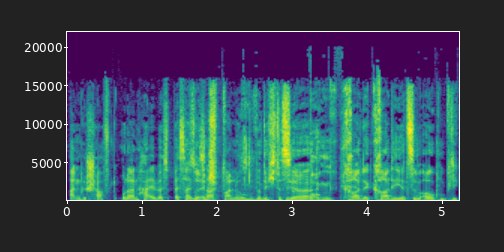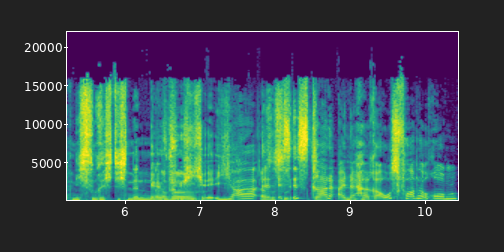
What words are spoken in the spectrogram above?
angeschafft oder ein halbes, besser also gesagt. Entspannung würde ich das ja gerade gerade jetzt im Augenblick nicht so richtig nennen. Äh, aber ich- ja, also äh, so- es ist gerade eine Herausforderung,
